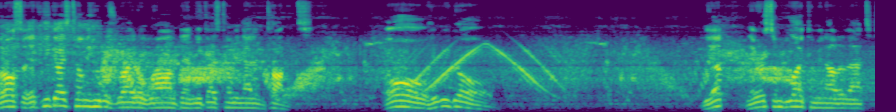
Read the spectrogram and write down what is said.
But also, if you guys tell me who was right or wrong, then you guys tell me that in the comments. Oh, here we go. Yep, there is some blood coming out of that.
